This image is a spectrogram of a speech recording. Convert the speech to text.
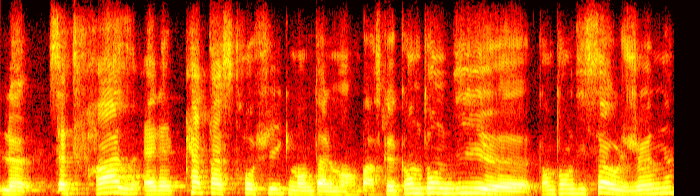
le- cette phrase, elle est catastrophique mentalement. Parce que quand on dit, quand on dit ça aux jeunes,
